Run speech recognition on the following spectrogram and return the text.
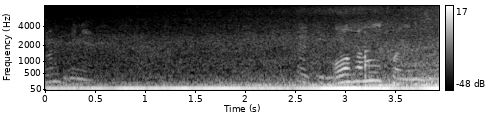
มันเป็นไงเคยกินโอ้เขามีสวยอย่างนี้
